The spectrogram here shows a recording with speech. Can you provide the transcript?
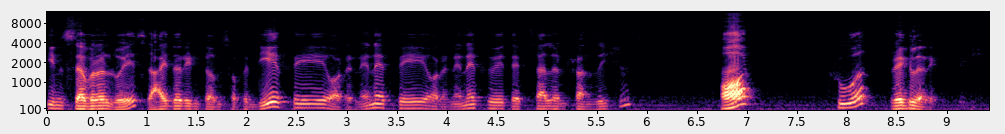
in several ways, either in terms of a DFA or an NFA or an NFA with epsilon transitions or through a regular expression.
